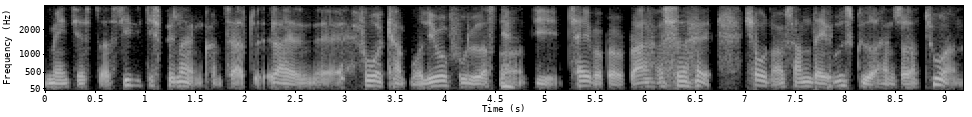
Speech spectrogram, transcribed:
Manchester City, de spiller en koncert, eller en øh, fodboldkamp mod Liverpool eller sådan Ja. noget. De taber, bla, bla, bla. Og så øh, sjovt nok samme dag udskyder han så turen.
